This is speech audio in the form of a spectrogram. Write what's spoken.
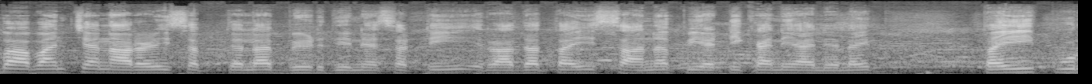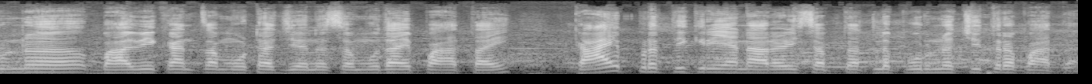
बाबांच्या नारळी सप्त्याला भेट देण्यासाठी राधाताई सानप या ठिकाणी आलेल्या आहेत. ताई पूर्ण भाविकांचा मोठा जनसमुदाय पाहत आहे. काय प्रतिक्रिया नारळी सप्त्यातलं पूर्ण चित्र पाहता?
